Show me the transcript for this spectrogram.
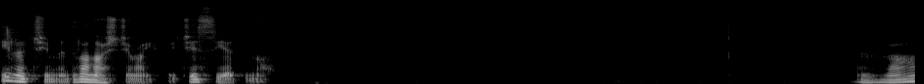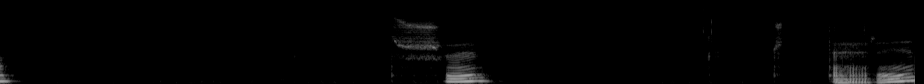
I lecimy. 12 ma ich być. Jest jedno. Dwa. Trzy. Cztery.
